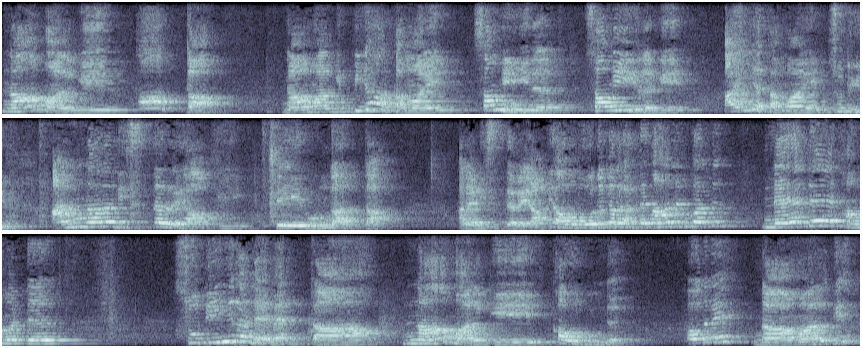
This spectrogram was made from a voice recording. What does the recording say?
නාමල්ගේ තාත්තා. නාමල්ගේ පියා තමයි සමීර. සමීරගේ අයියා තමයි සුධීර. අන්නර විස්තරය අපි තේරුම් ගත්තා. අර විස්තරය අපි අවබෝධ කරගත්තා. දැන් අහන්නේ මොකද්ද? නෑදෑකමට සුධීර නැමැත්තා නාමල්ගේ කවුරුන්ද? කවුද මේ? නාමල්ගේ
